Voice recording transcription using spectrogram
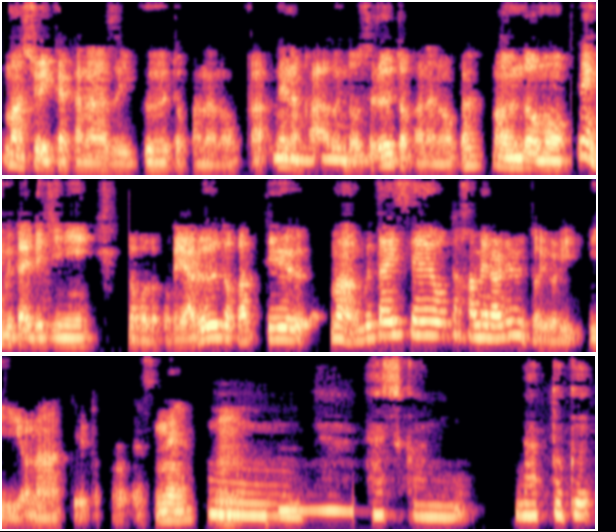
まあ週1回必ず行くとかなのか、ね、なんか運動するとかなのか、まあ運動もね、具体的にどこどこでやるとかっていう、まあ具体性を高められるとよりいいよなっていうところですね。うん。うん確かに。納得。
